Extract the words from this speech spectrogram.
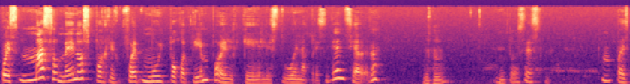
Pues más o menos porque fue muy poco tiempo el que él estuvo en la presidencia, ¿verdad? Entonces, pues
